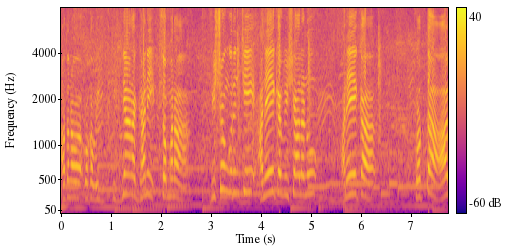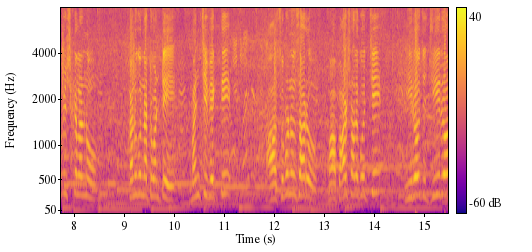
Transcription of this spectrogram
అతను ఒక వి- విజ్ఞాన గని సో మన విశ్వం గురించి అనేక విషయాలను అనేక కొత్త ఆవిష్కరణను కనుగొన్నటువంటి మంచి వ్యక్తి. ఆ సుబ్రహ్మణ్యం సారు మా పాఠశాలకు వచ్చి ఈరోజు జీరో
